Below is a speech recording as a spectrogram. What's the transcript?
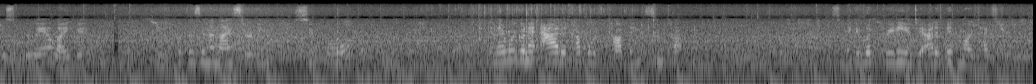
Just the way I like it. And you put this in a nice serving soup bowl. And then we're going to add a couple of toppings on top. Make it look pretty and to add a bit more texture to the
